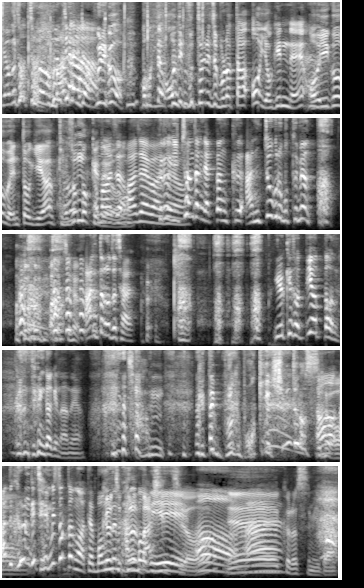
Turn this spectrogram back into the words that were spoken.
염소처럼 맞아. 알죠? 그리고 먹다 어디 붙어 있는지 몰랐다가 어 여기 있네. 어 이거 웬 떡이야? 계속 먹게 돼요. 맞아 맞아요 맞아요. 그리고 입천장 약간 그 안쪽으로 붙으면. 안 떨어져 잘. 이렇게 해서 뛰었던 그런 생각이 나네요. 참 그때 그렇게 먹기가 힘들었어요. 어, 아, 근데 그런 게 재밌었던 것 같아요. 먹는 그렇죠, 방법이. 맛있죠. 어. 네, 아. 그렇습니다.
